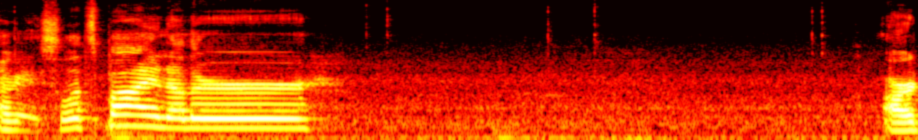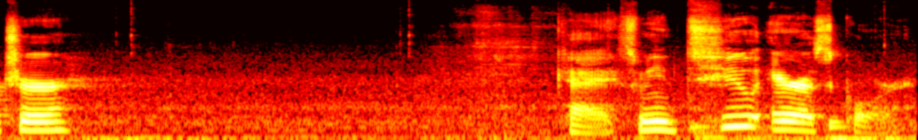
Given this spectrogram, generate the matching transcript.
Okay, so let's buy another archer. Okay, so we need two era score.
